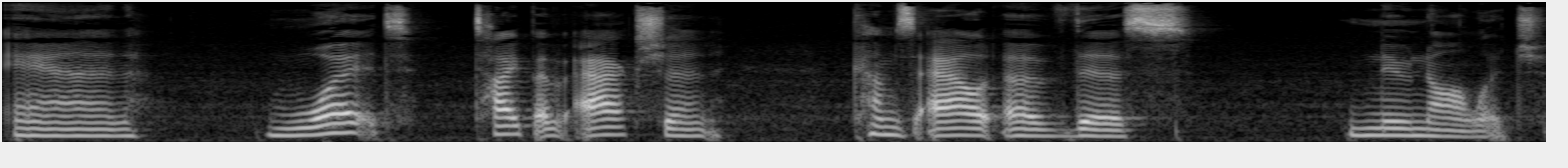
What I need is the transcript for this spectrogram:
And what type of action comes out of this new knowledge.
